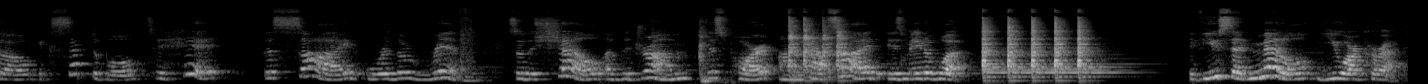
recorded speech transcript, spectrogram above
Also acceptable to hit the side or the rim. So the shell of the drum, this part on the outside, is made of what? If you said metal, you are correct.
